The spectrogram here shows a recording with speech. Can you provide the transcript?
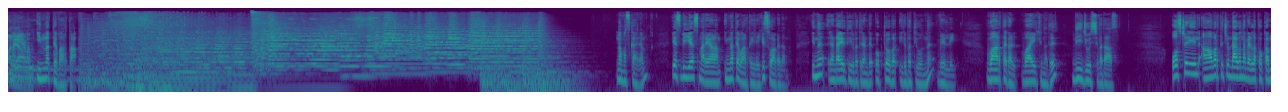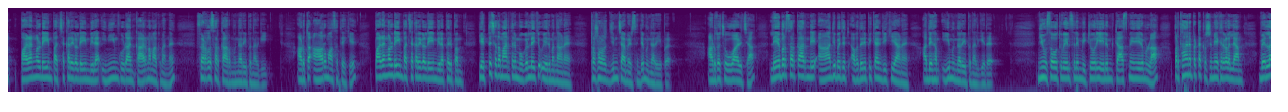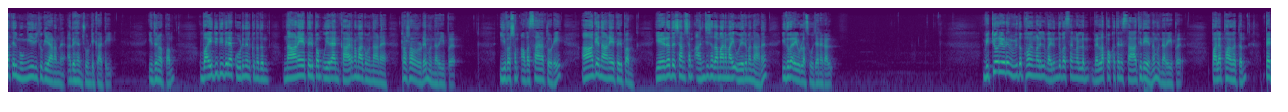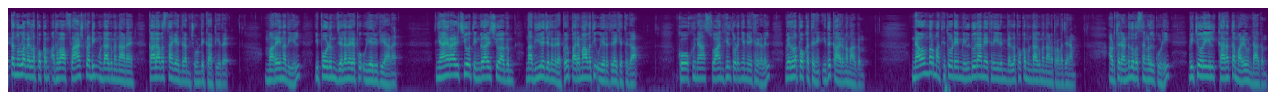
മലയാളം. ഇന്നത്തെ വാർത്ത. നമസ്കാരം. എസ് ബി എസ് മലയാളം ഇന്നത്തെ വാർത്തയിലേക്ക് സ്വാഗതം. ഇന്ന് രണ്ടായിരത്തി ഇരുപത്തിരണ്ട് ഒക്ടോബർ ഇരുപത്തിയൊന്ന് വെള്ളി. വാർത്തകൾ വായിക്കുന്നത് ദിജു ശിവദാസ്. ഓസ്ട്രേലിയയിൽ ആവർത്തിച്ചുണ്ടാകുന്ന വെള്ളപ്പൊക്കം പഴങ്ങളുടെയും പച്ചക്കറികളുടെയും വില ഇനിയും കൂടാൻ കാരണമാക്കുമെന്ന് ഫെഡറൽ സർക്കാർ മുന്നറിയിപ്പ് നൽകി. അടുത്ത ആറു മാസത്തേക്ക് പഴങ്ങളുടെയും പച്ചക്കറികളുടെയും വിലപ്പെരുപ്പം എട്ട് ശതമാനത്തിന് മുകളിലേക്ക് ഉയരുമെന്നാണ് ട്രഷറർ ജിം ചാമേഴ്സിന്റെ മുന്നറിയിപ്പ്. അടുത്ത ചൊവ്വാഴ്ച ലേബർ സർക്കാരിന്റെ ആദ്യ ബജറ്റ് അവതരിപ്പിക്കാനിരിക്കെയാണ് അദ്ദേഹം ഈ മുന്നറിയിപ്പ് നൽകിയത്. ന്യൂ സൗത്ത് വെയിൽസിലും വിക്ടോറിയയിലും ടാസ്മേനിയയിലുമുള്ള പ്രധാനപ്പെട്ട കൃഷിമേഖലകളെല്ലാം വെള്ളത്തിൽ മുങ്ങിയിരിക്കുകയാണെന്ന് അദ്ദേഹം ചൂണ്ടിക്കാട്ടി. ഇതിനൊപ്പം വൈദ്യുതി വില കൂടി നിൽക്കുന്നതും നാണയപ്പെരുപ്പം ഉയരാൻ കാരണമാകുമെന്നാണ് ട്രഷററുടെ മുന്നറിയിപ്പ്. ഈ വർഷം അവസാനത്തോടെ ആകെ നാണയപ്പെരുപ്പം ഏഴ് ദശാംശം അഞ്ച് ശതമാനമായി ഉയരുമെന്നാണ് ഇതുവരെയുള്ള സൂചനകൾ. വിക്ടോറിയയുടെ വിവിധ ഭാഗങ്ങളിൽ വരും ദിവസങ്ങളിലും വെള്ളപ്പൊക്കത്തിന് സാധ്യതയെന്ന് മുന്നറിയിപ്പ്. പല ഭാഗത്തും പെട്ടെന്നുള്ള വെള്ളപ്പൊക്കം അഥവാ ഫ്ലാഷ് ഫ്ലഡിംഗ് ഉണ്ടാകുമെന്നാണ് കാലാവസ്ഥാ കേന്ദ്രം ചൂണ്ടിക്കാട്ടിയത്. മറൈ നദിയിൽ ഇപ്പോഴും ജലനിരപ്പ് ഉയരുകയാണ്. ഞായറാഴ്ചയോ തിങ്കളാഴ്ചയോ ആകും നദിയിലെ ജലനിരപ്പ് പരമാവധി ഉയരത്തിലേക്ക് എത്തുക കോഹുന സ്വാൻഹിൽ തുടങ്ങിയ മേഖലകളിൽ വെള്ളപ്പൊക്കത്തിന് ഇത് കാരണമാകും. നവംബർ മധ്യത്തോടെ മിൽഡൂര മേഖലയിലും വെള്ളപ്പൊക്കമുണ്ടാകുമെന്നാണ് പ്രവചനം. അടുത്ത രണ്ട് ദിവസങ്ങളിൽ കൂടി വിക്ടോറിയയിൽ കനത്ത മഴയുണ്ടാകും.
